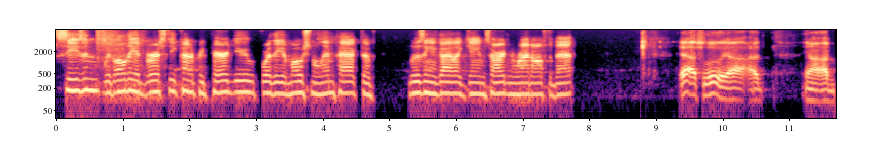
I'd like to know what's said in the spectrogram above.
season with all the adversity kind of prepared you for the emotional impact of losing a guy like James Harden right off the bat? Yeah, absolutely. I, I you know, I've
